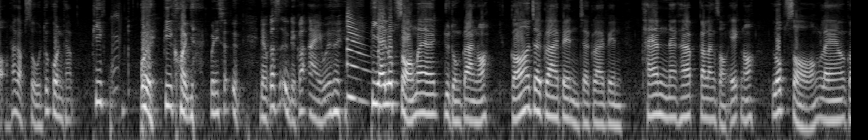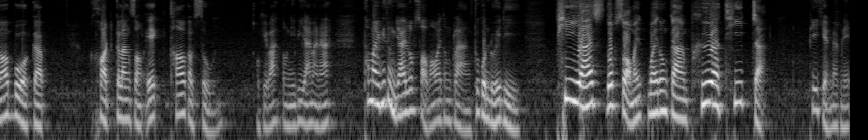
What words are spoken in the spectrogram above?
2 เท่ากับ 0 ทุกคนครับ พี่เอ้ย พี่ขอย้ายวันนี้สะอึก เดี๋ยวก็สะอึก เดี๋ยวก็ไอเว้ยเฮ้ย พี่ย้ายลบ 2 มาอยู่ตรงกลางเนาะ ก็จะกลายเป็น จะกลายเป็นแทนนะครับกำลัง 2x เนาะ ลบ 2 แล้วก็บวกกับคอร์ดกำลัง 2x เท่ากับ 0 โอเคปะตรงนี้พี่ย้ายมานะทำไมพี่ถึงย้ายลบ 2 มาไว้ตรงกลาง ทุกคนดูให้ดี พี่ย้ายลบ2มาไว้ตรงกลางเพื่อที่จะพี่เขียนแบบนี้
